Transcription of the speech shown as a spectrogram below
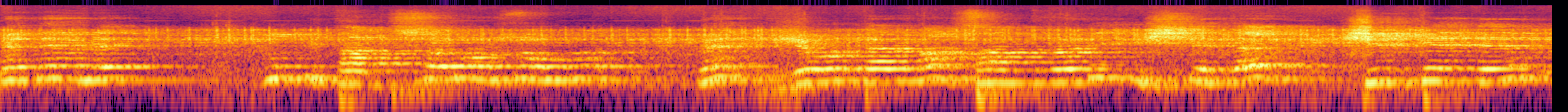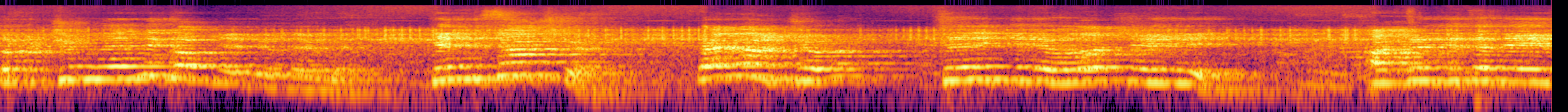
Ve devlet bu bir tartışma konusu oldu. Ve jeotermal santrali işleten şirketlerin ölçümlerini kabul ediyor devlet. Kendisi ölçmüyor. Ben ölçüyorum. Seninki diyorlar şey değil. Akredite değil,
